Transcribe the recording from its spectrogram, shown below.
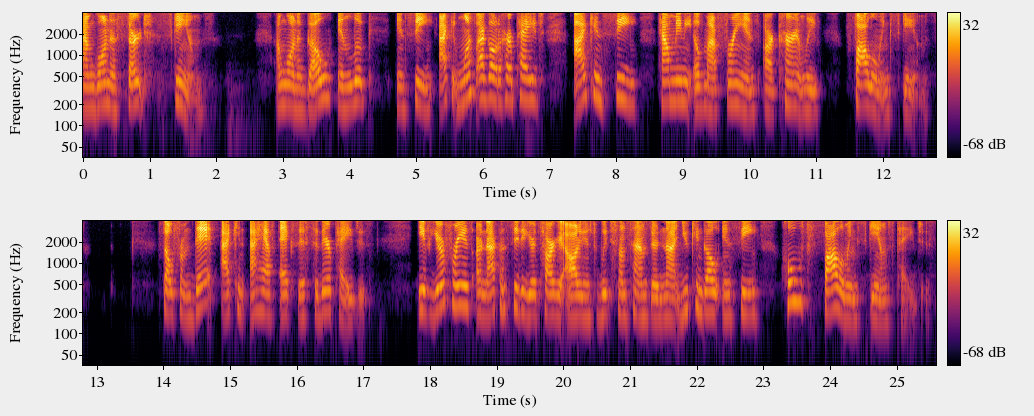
I'm going to search Skims. I'm going to go and look and see. I can once I go to her page, I can see how many of my friends are currently following Skims. So from that, I can I have access to their pages. If your friends are not considered your target audience, which sometimes they're not, you can go and see who's following Skims pages.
